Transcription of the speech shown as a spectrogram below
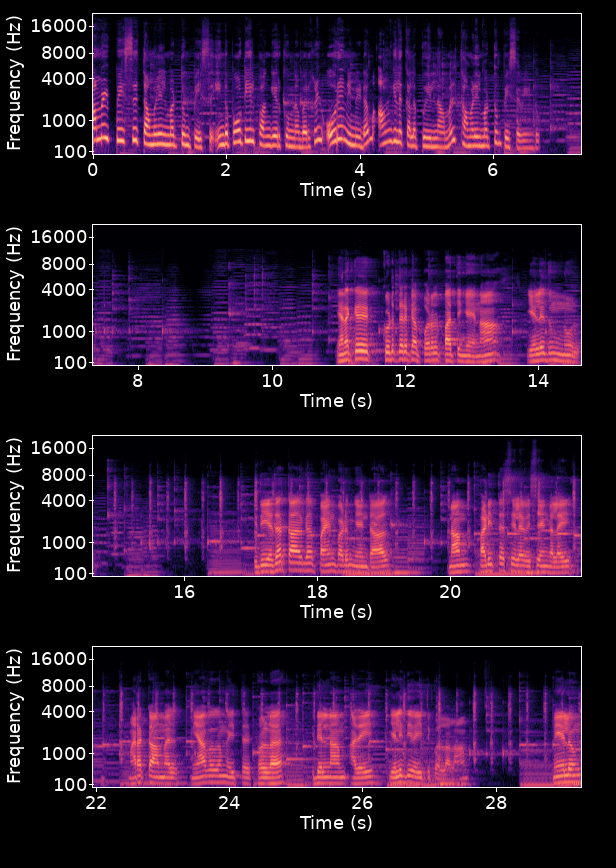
தமிழ் பேசு தமிழில் மட்டும் பேசு. இந்த போட்டியில் பங்கேற்கும் நபர்கள் ஒரு நிமிடம் ஆங்கில கலப்பு இல்லாமல் தமிழில் மட்டும் பேச வேண்டும். எனக்கு கொடுத்துருக்க பொருள் பார்த்தீங்கன்னா எழுதும் நூல். இது எதற்காக பயன்படும் என்றால் நாம் படித்த சில விஷயங்களை மறக்காமல் ஞாபகம் வைத்து கொள்ள இதில் நாம் அதை எழுதி வைத்து கொள்ளலாம். மேலும்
